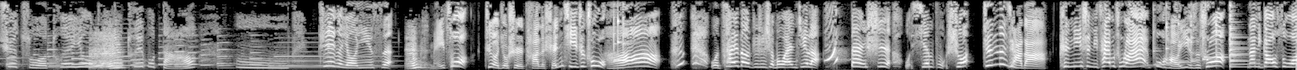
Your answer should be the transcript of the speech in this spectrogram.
却左推右推都推不倒。嗯，这个有意思。没错，这就是它的神奇之处。啊，我猜到这是什么玩具了，但是我先不说。真的假的？肯定是你猜不出来，不好意思说。那你告诉我，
